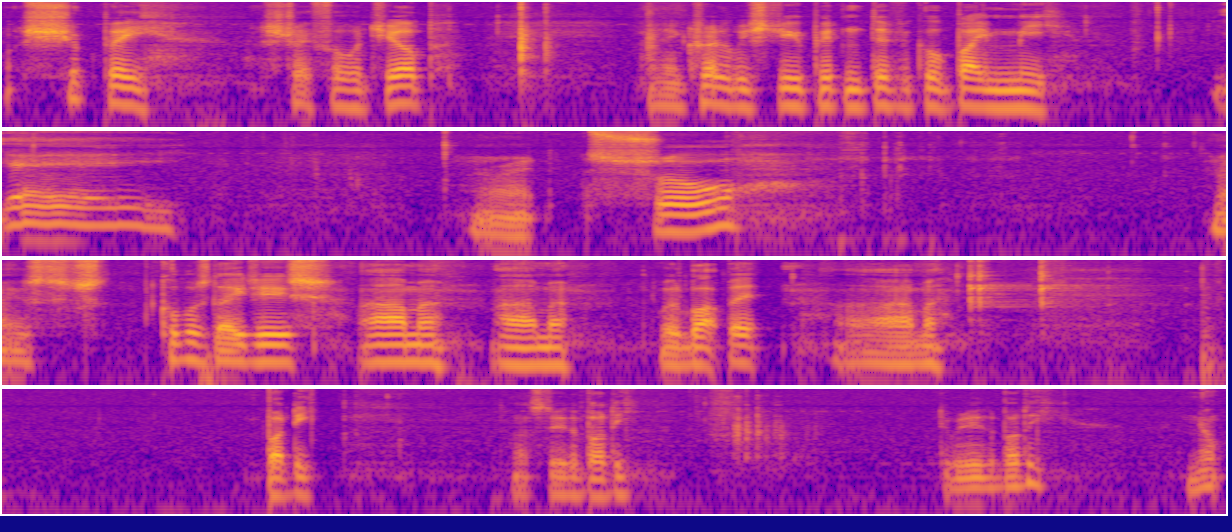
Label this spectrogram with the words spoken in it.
What should be a straightforward job. And incredibly stupid and difficult by me. Yay! Alright, so next couple of stages, armour, armour, with a black bit, armour, body. Let's do the body. Do we do the body? Nope.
